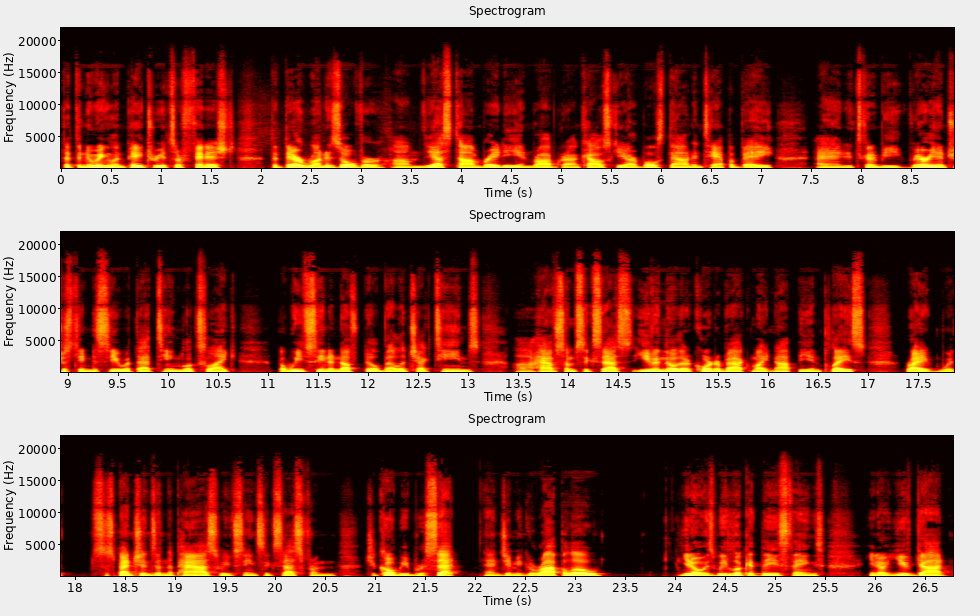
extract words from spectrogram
that the New England Patriots are finished, that their run is over. Um, yes, Tom Brady and Rob Gronkowski are both down in Tampa Bay, and it's going to be very interesting to see what that team looks like. But we've seen enough Bill Belichick teams uh, have some success, even though their quarterback might not be in place, right? With suspensions in the past, we've seen success from Jacoby Brissett and Jimmy Garoppolo. You know, as we look at these things, you know, you've got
